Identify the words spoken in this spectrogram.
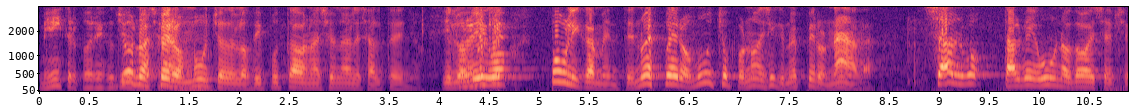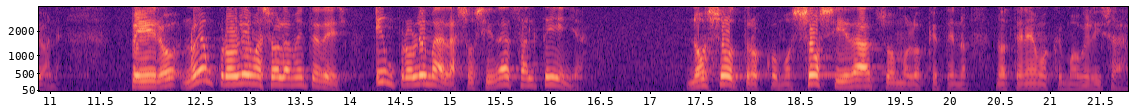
ministros del Poder Ejecutivo Yo no Nacional. espero mucho de los diputados nacionales salteños. Y lo Bueno, digo públicamente. No espero mucho, por no decir que no espero nada. Salvo tal vez una o dos excepciones. Pero no es un problema solamente de ellos. Es un problema de la sociedad salteña. Nosotros como sociedad somos los que ten- nos tenemos que movilizar.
